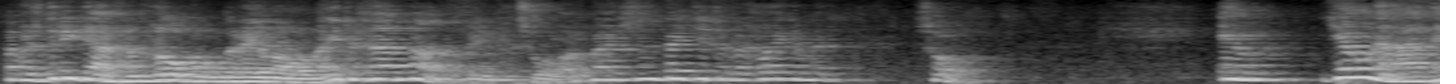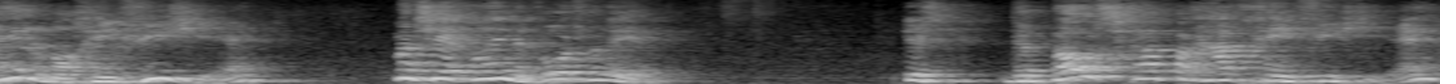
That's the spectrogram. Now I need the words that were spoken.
Dat was drie dagen aan het lopen om er helemaal omheen te gaan. Nou, dat ben je met Zwolle ook. Maar het is een beetje te vergelijken met Zwolle. En Jona had helemaal geen visie, hè? Maar zegt alleen het woord van de Heer. Dus de boodschapper had geen visie, hè?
